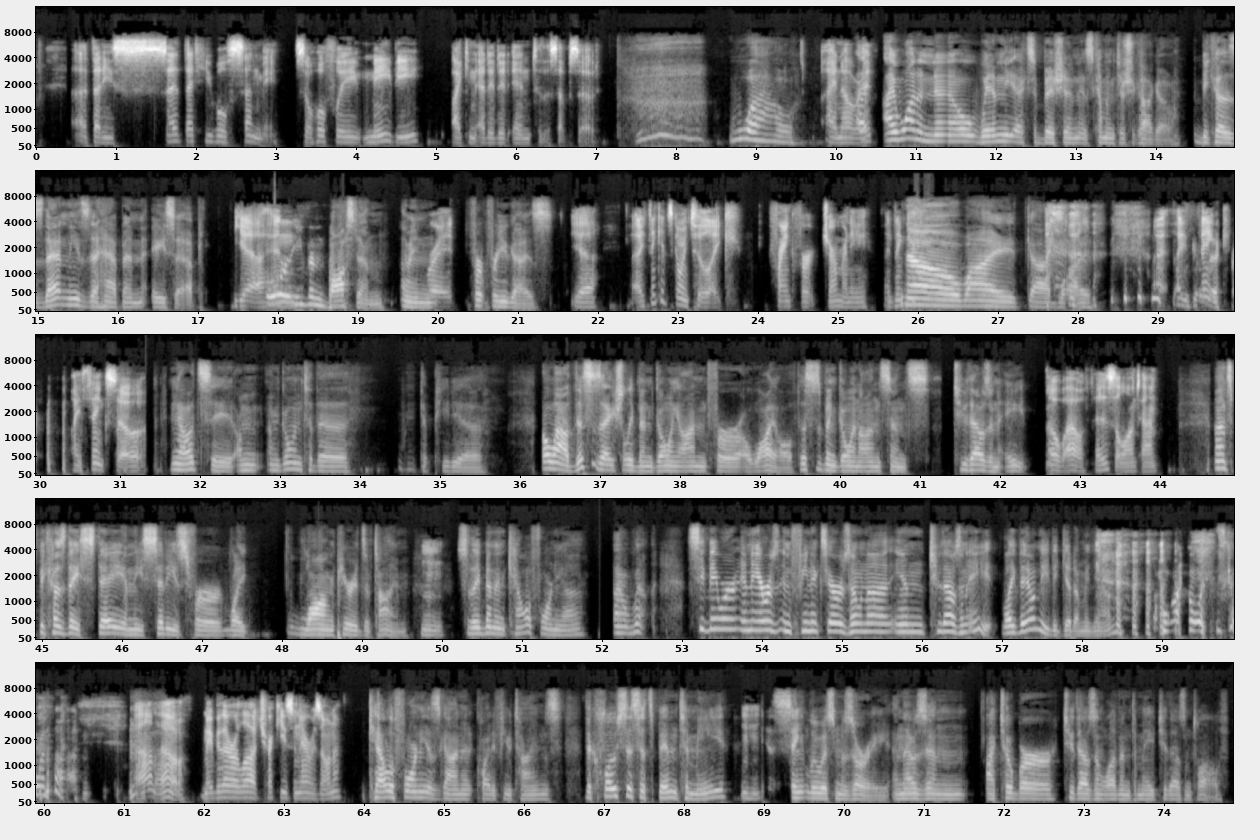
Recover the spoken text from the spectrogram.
uh, that he said that he will send me. So hopefully, maybe I can edit it into this episode. wow. I know, right? I, I want to know when the exhibition is coming to Chicago because that needs to happen ASAP, yeah, or and even Boston. I mean, right. for for you guys. Yeah, I think it's going to like Frankfurt, Germany. I think. No, why? God, why? I, I go think. I think so. Yeah, let's see. I'm I'm going to the Wikipedia. Oh wow, this has actually been going on for a while. This has been going on since 2008. Oh wow, that is a long time. That's because they stay in these cities for like long periods of time. Hmm. So they've been in California. Uh, well, see, they were in Arizona, in Phoenix, Arizona, in 2008. Like they don't need to get them again. what, what is going on? I don't know. Maybe there are a lot of Trekkies in Arizona. California's gone it quite a few times. The closest it's been to me Mhm. is St. Louis, Missouri, and that was in October 2011 to May 2012.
